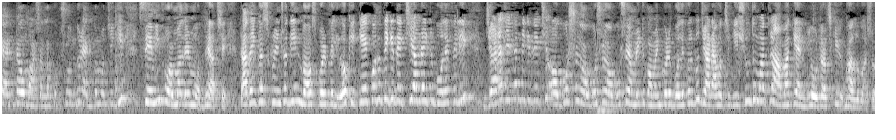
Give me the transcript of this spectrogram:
প্যান্টটাও মাশাআল্লাহ খুব সুন্দর, একদম হচ্ছে কি সেমি ফর্মালের মধ্যে আছে। তাতে একবার স্ক্রিনশট দিন বক্স করে ফেলি। ওকে কে কোথা থেকে দেখছি আমরা একটু বলে ফেলি। যারা যেখান থেকে দেখছি, অবশ্যই অবশ্যই অবশ্যই আমরা একটু কমেন্ট করে বলে ফেলব। যারা হচ্ছে কি শুধুমাত্র আমাকে অ্যান্ড গ্লোট আজকে ভালোবাসো।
